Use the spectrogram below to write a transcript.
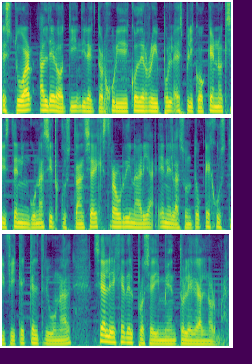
Stuart Alderotti, director jurídico de Ripple, explicó que no existe ninguna circunstancia extraordinaria en el asunto que justifique que el tribunal se aleje del procedimiento legal normal.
